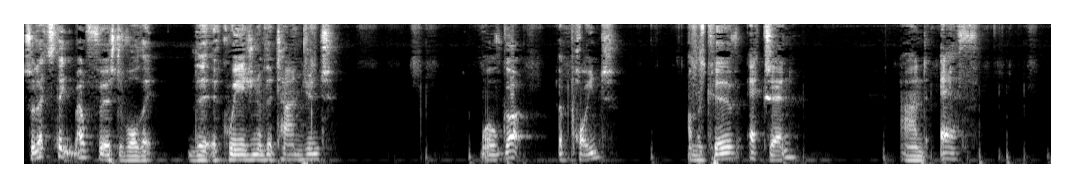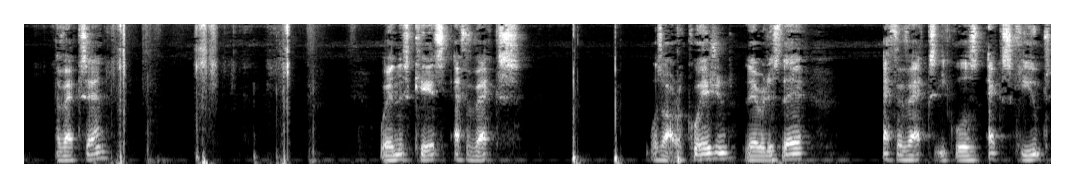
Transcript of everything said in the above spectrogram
So let's think about first of all the, the equation of the tangent. Well, we've got a point on the curve xn and f of xn, where in this case f of x was our equation. There it is there. f of x equals x cubed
